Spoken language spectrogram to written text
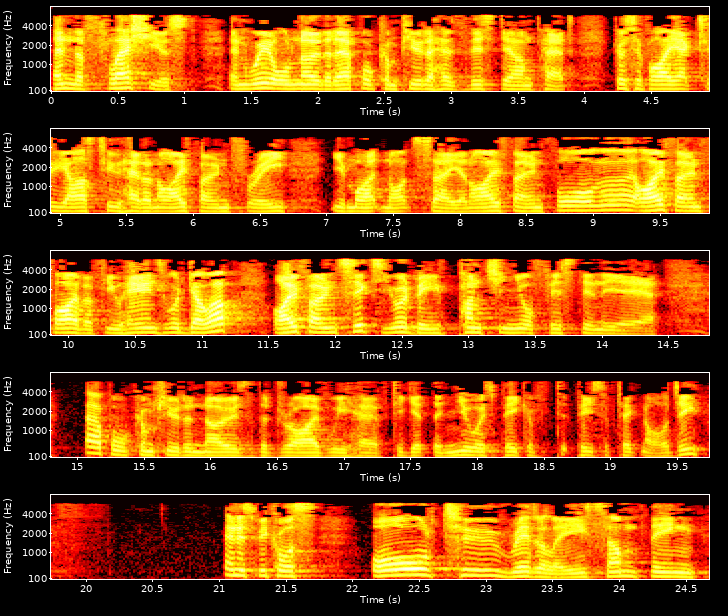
and the flashiest, and we all know that Apple Computer has this down pat, because if I actually asked who had an iPhone 3, you might not say an iPhone 4, uh, iPhone 5, a few hands would go up, iPhone 6, you would be punching your fist in the air. Apple Computer knows the drive we have to get the newest piece of technology. And it's because all too readily something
